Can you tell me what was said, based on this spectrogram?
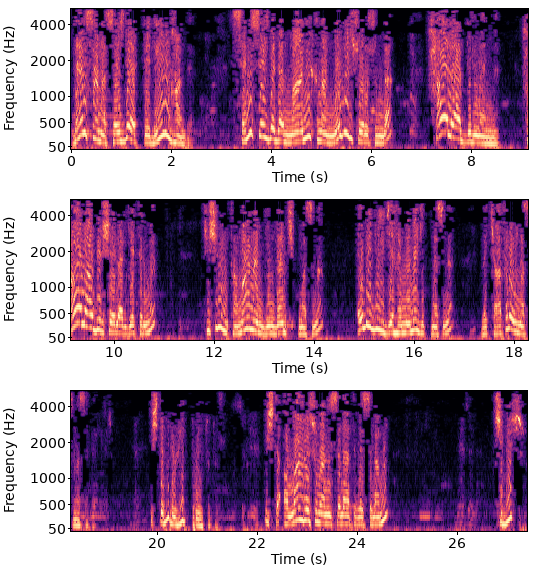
ben sana secde et dediğim halde seni secdeden mani kılan nedir sorusunda hala dinlenme, hala bir şeyler getirme kişinin tamamen dinden çıkmasına ebedi cehenneme gitmesine ve kafir olmasına sebeptir. İşte bu tevhid boyutudur. İşte Allah Resulü Aleyhisselatü Vesselam'ın kibir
